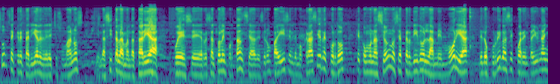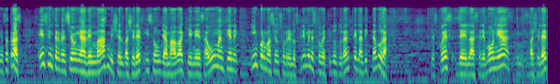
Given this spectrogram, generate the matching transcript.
subsecretaría de Derechos Humanos y en la cita la mandataria pues eh, resaltó la importancia de ser un país en democracia y recordó que como nación no se ha perdido la memoria de lo ocurrido hace 41 años atrás. En su intervención, además, Michelle Bachelet hizo un llamado a quienes aún mantienen información sobre los crímenes cometidos durante la dictadura. Después de la ceremonia, Bachelet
